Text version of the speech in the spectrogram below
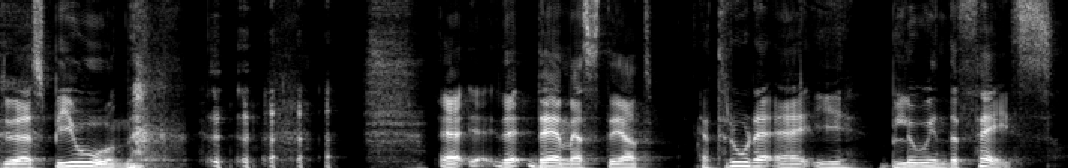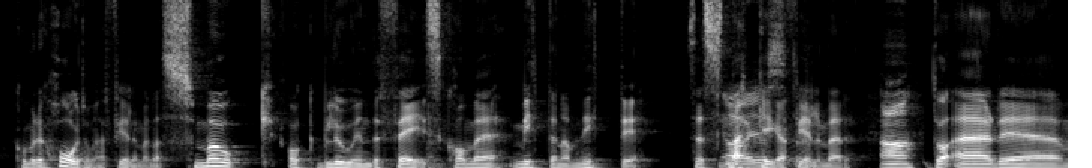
du är spion? Eh, det, det är mest det att jag tror det är i Blue in the Face. Kommer du ihåg de här filmerna? Smoke och Blue in the Face kommer mitten av 90 så snackiga ja, filmer. Ja. Då är det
